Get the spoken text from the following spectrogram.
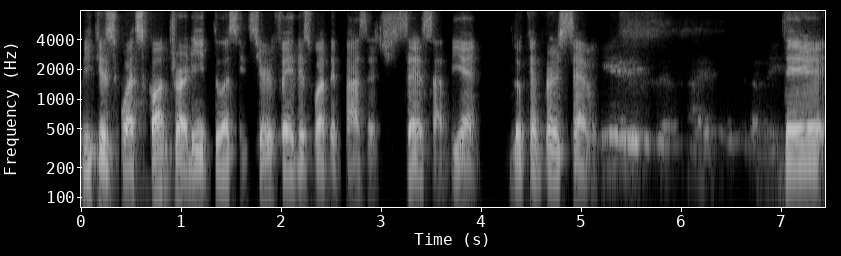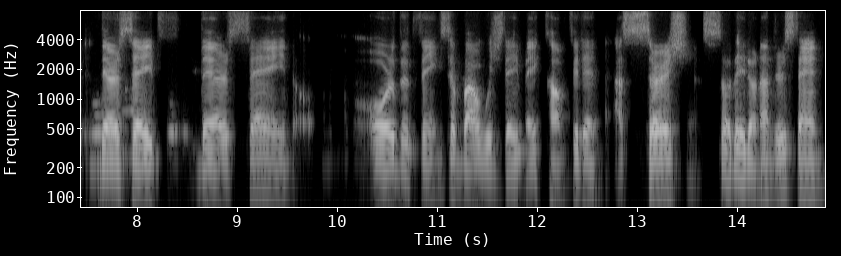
because what's contrary to a sincere faith is what the passage says at the end. Look at verse 7. They they're saying they're saying or the things about which they make confident assertions. So they don't understand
